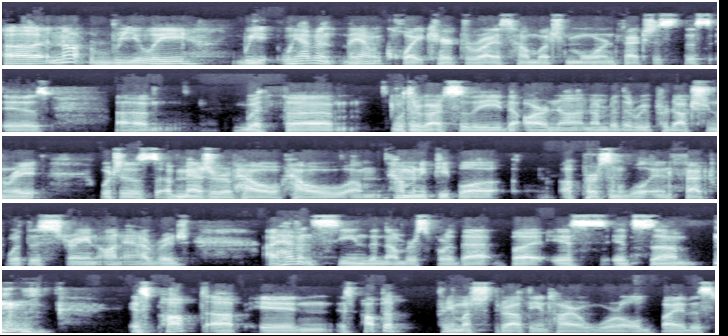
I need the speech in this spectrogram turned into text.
Uh, not really. We we haven't they haven't quite characterized how much more infectious this is. Um, with um, with regards to the the R naught number, the reproduction rate, which is a measure of how how um, how many people a person will infect with this strain on average. I haven't seen the numbers for that, but it's it's um it's popped up in it's popped up pretty much throughout the entire world by this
